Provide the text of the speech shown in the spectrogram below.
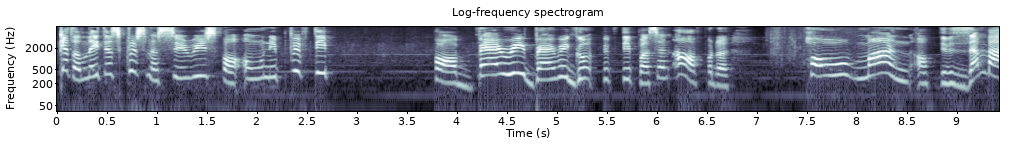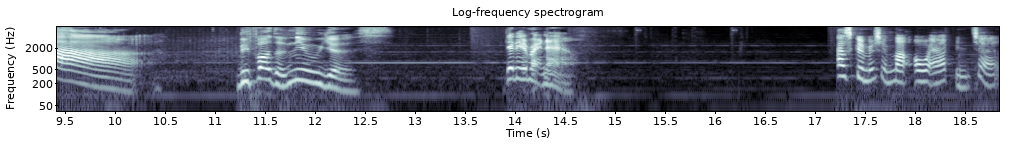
Get the latest Christmas series for only 50 for very, very good 50% off for the whole month of December before the New Year's. Get it right now. Exclamation mark OF in chat.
